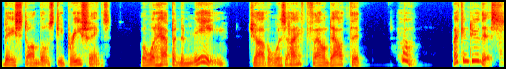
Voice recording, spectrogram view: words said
based on those debriefings. But what happened to me, Java, was I found out that, huh, I can do this.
